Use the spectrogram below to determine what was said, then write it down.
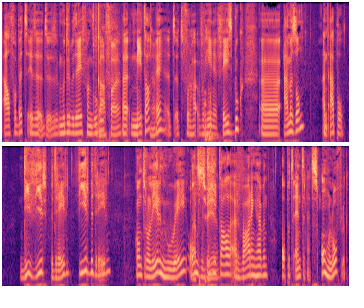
Alphabet, hè, de, de, de moederbedrijf van Google. GAFA? Eh, Meta, hè, het, het voor, voorheen Facebook, eh, Amazon en Apple. Die vier bedrijven, vier bedrijven, controleren hoe wij onze twee, digitale ervaring hebben op het internet. Dat is ongelooflijk.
